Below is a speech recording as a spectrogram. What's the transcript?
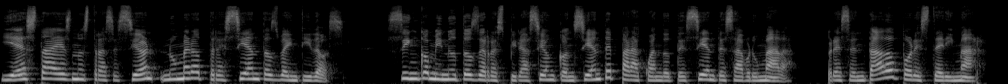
y esta es nuestra sesión número 322. 5 minutos de respiración consciente para cuando te sientes abrumada, presentado por Esterimar.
